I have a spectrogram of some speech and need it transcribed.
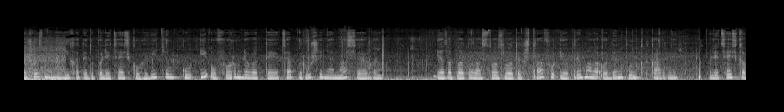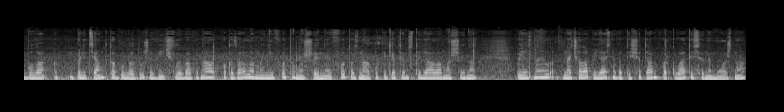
Прийшлось мені їхати до поліцейського відділку і оформлювати це порушення на себе. Я заплатила 100 злотих штрафу і отримала один пункт карний. Поліцейська була поліціянтка була дуже вічлива. Вона показала мені фото машини, фото знаку, під яким стояла машина. Пояснила, почала пояснювати, що там паркуватися не можна,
